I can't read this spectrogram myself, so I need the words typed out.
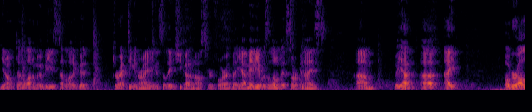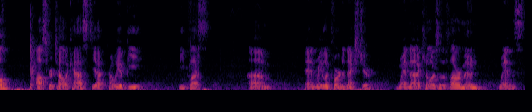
you know done a lot of movies, done a lot of good directing and writing, and so they she got an Oscar for it. But yeah, maybe it was a little bit Sorkinized. Um, but yeah, uh, I overall Oscar telecast, yeah, probably a B, B plus. Um, and we look forward to next year when uh, Killers of the Flower Moon wins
